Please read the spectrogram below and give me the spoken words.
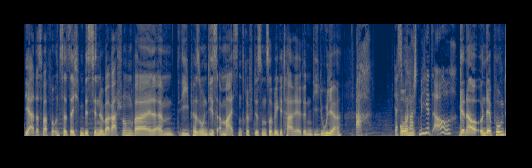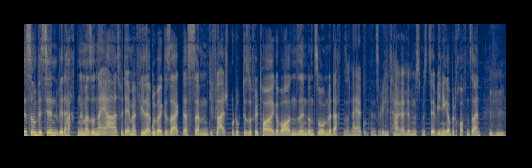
Ja, das war für uns tatsächlich ein bisschen eine Überraschung, weil ähm, die Person, die es am meisten trifft, ist unsere Vegetarierin, die Julia. Ach. Das überrascht und, mich jetzt auch. Genau, und der Punkt ist so ein bisschen, wir dachten immer so, naja, es wird ja immer viel darüber gesagt, dass ähm, die Fleischprodukte so viel teurer geworden sind und so. Und wir dachten so, naja, gut, wenn sie Vegetarierin mhm. ist, müsste sie ja weniger betroffen sein. Mhm.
